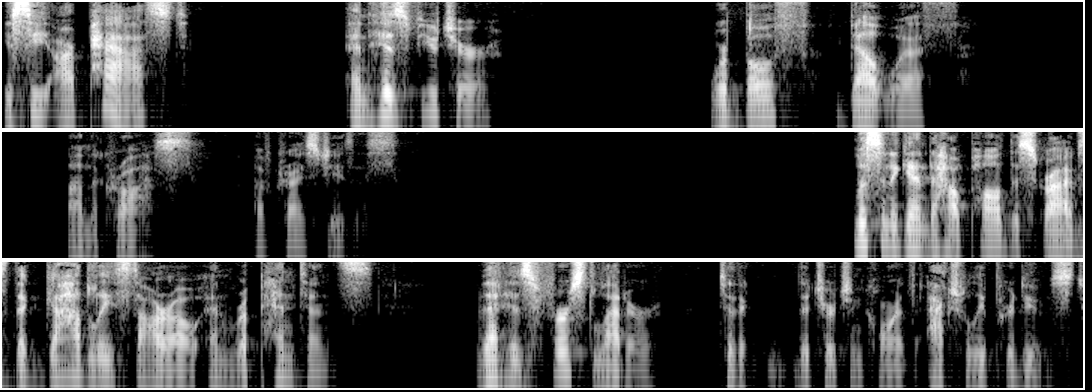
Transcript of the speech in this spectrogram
You see, our past and his future were both dealt with on the cross of Christ Jesus. Listen again to how Paul describes the godly sorrow and repentance that his first letter to the, the church in Corinth actually produced.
